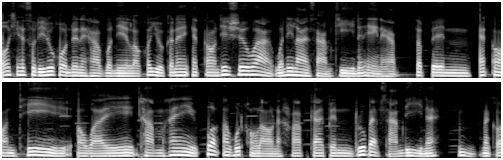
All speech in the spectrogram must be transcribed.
โอเค สวัสดีทุกคนด้วยนะครับ วันนี้เราก็อยู่กันในแอดออนที่ชื่อว่า Vanilla 3G นั่นเองนะครับ จะเป็นแอดออนที่เอาไว้ทำให้พวกอาวุธของเรานะครับ กลายเป็นรูปแบบ 3D นะ อืมมันก็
